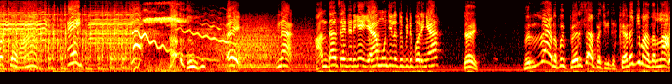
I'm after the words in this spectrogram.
ஓகேவா? ஏய் ஏய் என்ன? அந்த சைடு அடிக்க ஏன் மூஞ்சில துப்பிட்டு போறீங்க? டேய் அத போய் பெருசா பேசிக்கிட்டு கிடைக்குமா அதெல்லாம்?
